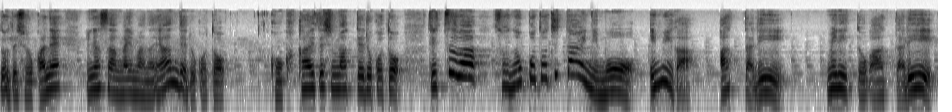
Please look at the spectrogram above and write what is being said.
どうでしょうかね。皆さんが今悩んでること、こう抱えてしまっていること、実はそのこと自体にも意味があったり、メリットがあったり、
